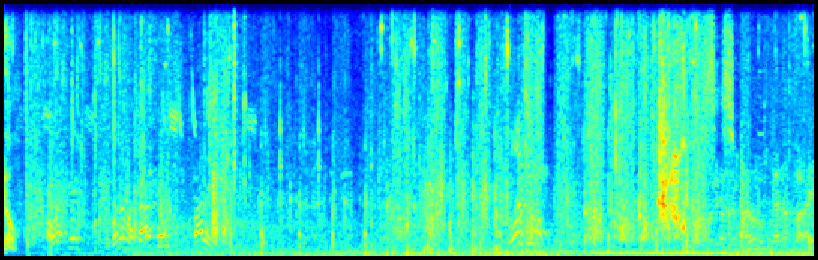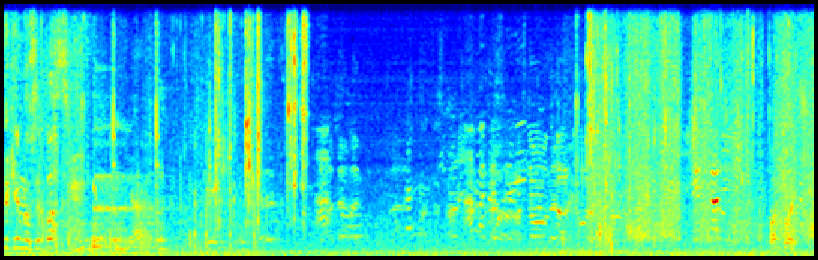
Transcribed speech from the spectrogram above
¿Ahora qué? Van a matar, pues? ¡Déjennos en paz! ¿Cuánto es?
